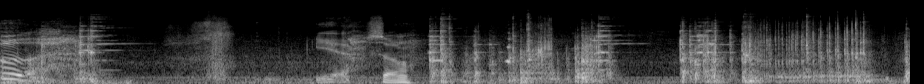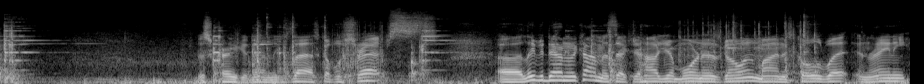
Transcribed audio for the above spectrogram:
Ugh. Yeah, so just cranking down these last couple straps. Uh, leave it down in the comment section how your morning is going. Mine is cold, wet, and rainy.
